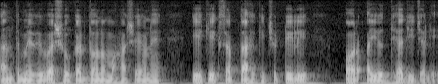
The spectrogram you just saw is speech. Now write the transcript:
अंत में विवश होकर दोनों महाशयों ने एक एक सप्ताह की छुट्टी ली और अयोध्या जी चले।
